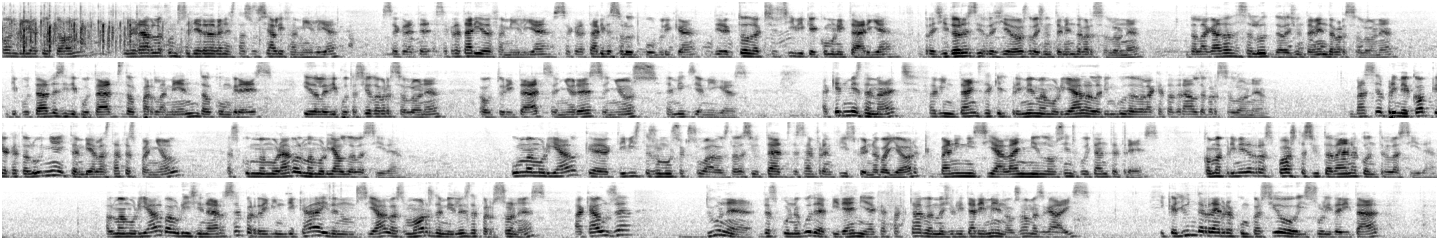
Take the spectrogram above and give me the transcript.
Bon dia a tothom. Honorable consellera de Benestar Social i Família, secretària de Família, secretari de Salut Pública, director d'Acció Cívica i Comunitària, regidores i regidors de l'Ajuntament de Barcelona, delegada de Salut de l'Ajuntament de Barcelona, diputades i diputats del Parlament, del Congrés i de la Diputació de Barcelona, autoritats, senyores, senyors, amics i amigues. Aquest mes de maig fa 20 anys d'aquell primer memorial a l'Avinguda de la Catedral de Barcelona, va ser el primer cop que a Catalunya i també a l'estat espanyol es commemorava el Memorial de la Sida. Un memorial que activistes homosexuals de les ciutats de San Francisco i Nova York van iniciar l'any 1983 com a primera resposta ciutadana contra la sida. El memorial va originar-se per reivindicar i denunciar les morts de milers de persones a causa d'una desconeguda epidèmia que afectava majoritàriament els homes gais i que lluny de rebre compassió i solidaritat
